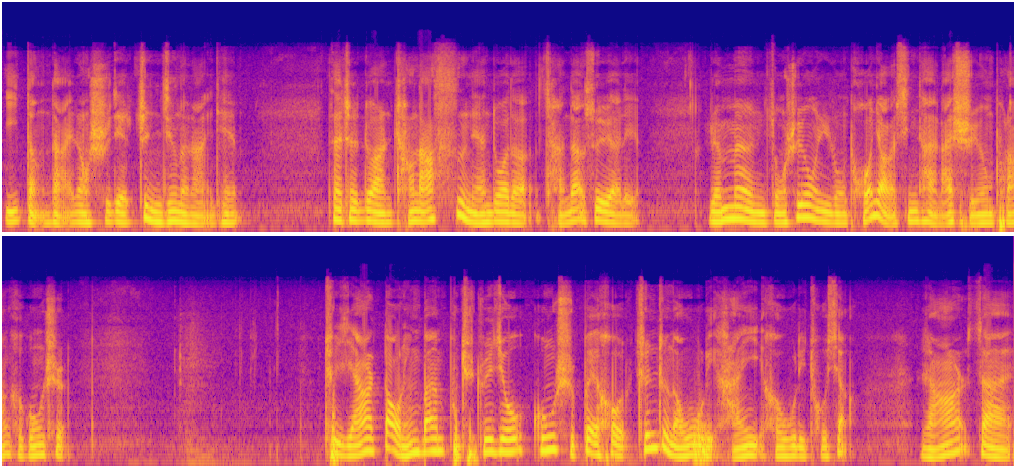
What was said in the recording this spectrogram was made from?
以等待让世界震惊的那一天。在这段长达四年多的惨淡岁月里，人们总是用一种鸵鸟的心态来使用普朗克公式，却掩耳盗铃般不去追究公式背后真正的物理含义和物理图像。然而，在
